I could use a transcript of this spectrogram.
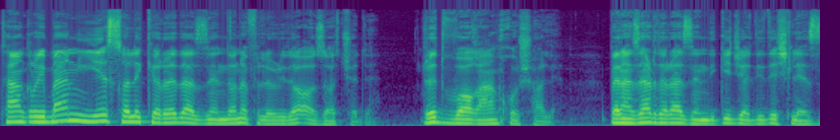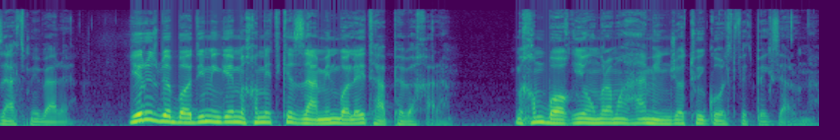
تقریبا یه ساله که رد از زندان فلوریدا آزاد شده. رد واقعا خوشحاله. به نظر داره از زندگی جدیدش لذت می‌بره. یه روز به بادی میگه می‌خوام که زمین بالای تپه بخرم. می‌خوام باقی عمرم همینجا توی گلدفیت بگذرونم.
